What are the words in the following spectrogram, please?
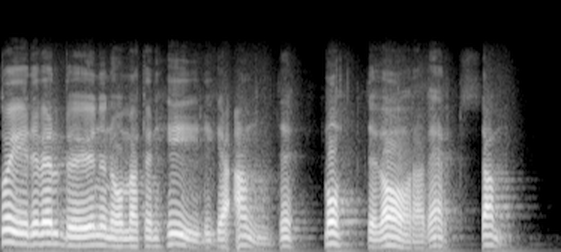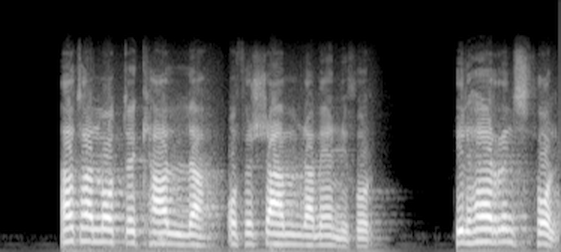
så är det väl bönen om att den heliga Ande måtte vara verksam. Att han måtte kalla och församla människor till Herrens folk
